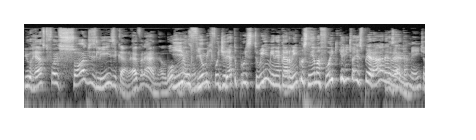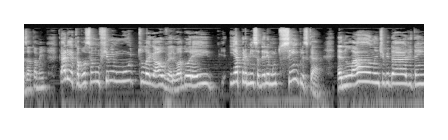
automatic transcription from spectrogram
E o resto foi só deslize, cara. Aí eu falei, ah, é louco. E um, um, filme que foi direto pro streaming, né, cara? Nem pro cinema foi. O que, que a gente vai esperar, né, exatamente, velho? Exatamente, exatamente. Cara, e acabou sendo um filme muito legal, velho. Eu adorei e a premissa dele é muito simples, cara. É lá na antiguidade, tem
